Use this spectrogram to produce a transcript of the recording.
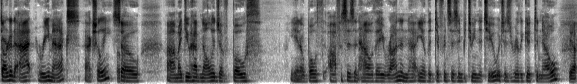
started at remax actually so um, i do have knowledge of both you know both offices and how they run and how, you know the differences in between the two which is really good to know Yeah.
